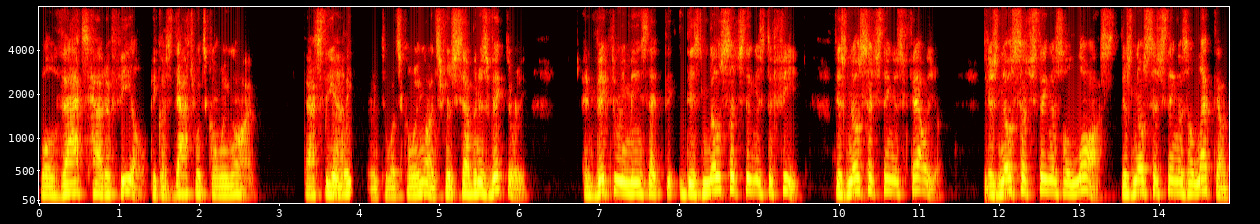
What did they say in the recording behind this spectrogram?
Well, that's how to feel because that's what's going on. That's the yeah. awakening to what's going on. Sphere seven is victory. And victory means that th- there's no such thing as defeat. There's no such thing as failure. There's no such thing as a loss. There's no such thing as a letdown.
